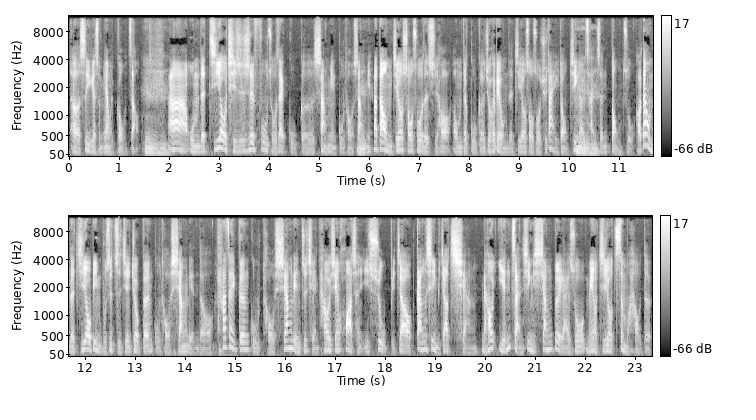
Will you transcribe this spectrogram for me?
呃是一个什么样的构造，嗯哼，那我们的肌肉其实是附着在骨骼上面，骨头上面。嗯、那当我们肌肉收缩的时候，我们的骨骼就会被我们的肌肉收缩去带动，进而产生动作。嗯、好，但我们的肌肉并不是直接就跟骨头相连的哦。它在跟骨头相连之前，它会先化成一束比较刚性比较强，然后延展性相对来说没有肌肉这么好的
